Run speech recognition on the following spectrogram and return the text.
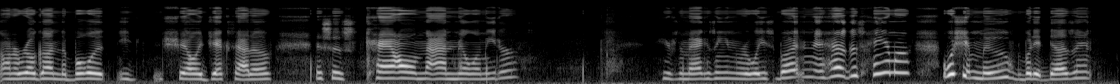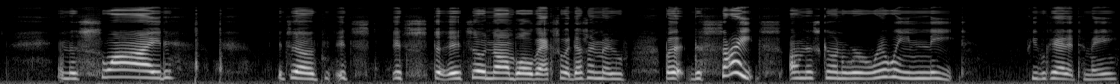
on a real gun the bullet shell ejects out of. It says Cal 9 millimeter. Here's the magazine release button. It has this hammer. I wish it moved, but it doesn't. And the slide, it's a it's it's it's a non-blowback, so it doesn't move. But the sights on this gun were really neat. If you look at it to me,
